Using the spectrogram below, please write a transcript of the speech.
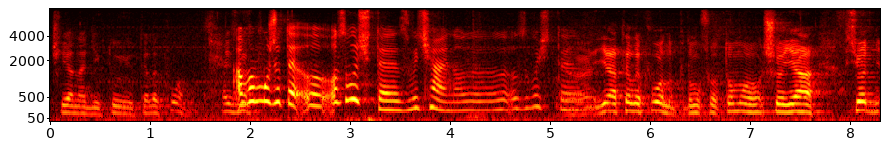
чи я надиктую телефон. А ви можете е, озвучте, звичайно, е, озвучте. Е, Я телефон, тому що, тому що я сьогодні,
